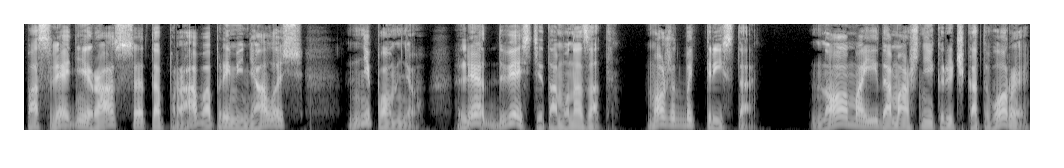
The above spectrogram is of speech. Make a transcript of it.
Последний раз это право применялось, не помню, лет 200 тому назад, может быть, 300. Но мои домашние крючкотворы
